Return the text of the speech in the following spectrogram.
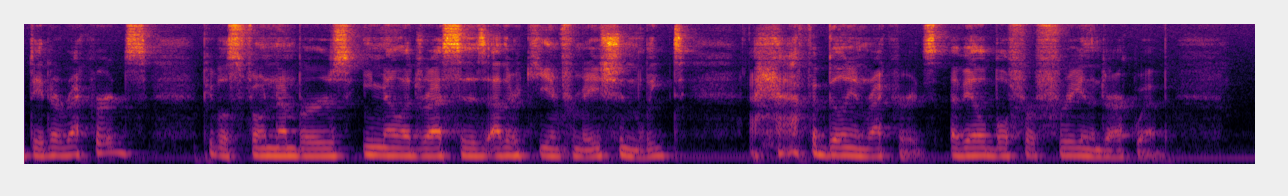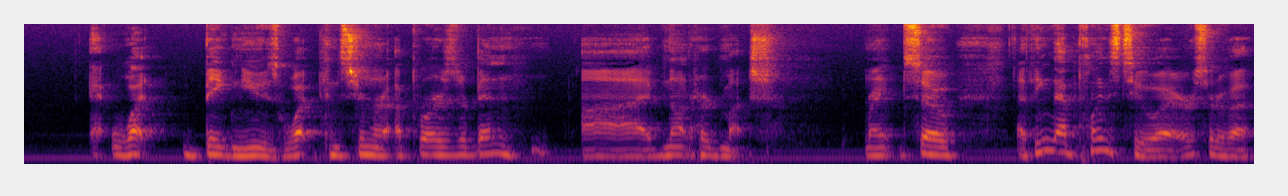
data records, people's phone numbers, email addresses, other key information leaked. A half a billion records available for free in the dark web. What big news, what consumer uproar has there been? I've not heard much, right? So I think that points to a sort of a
